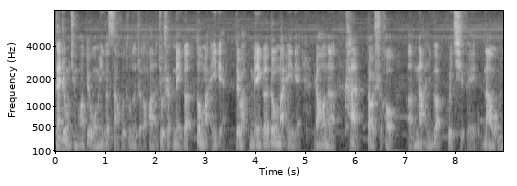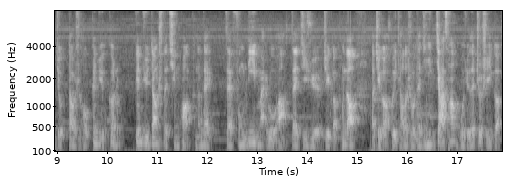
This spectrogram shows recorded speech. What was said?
在这种情况，对我们一个散户投资者的话呢，就是每个都买一点，对吧？每个都买一点，然后呢，看到时候。呃，哪一个会起飞？那我们就到时候根据各种，根据当时的情况，可能再再逢低买入啊，再继续这个碰到。这个回调的时候再进行加仓，我觉得这是一个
